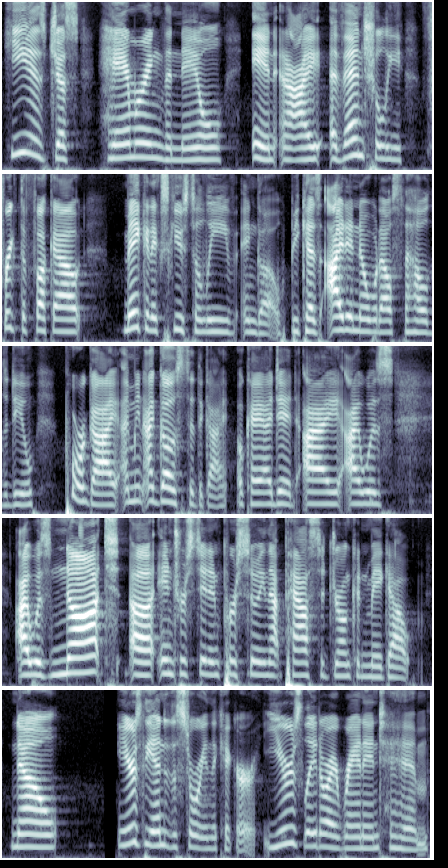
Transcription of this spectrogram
he is just hammering the nail in. And I eventually freak the fuck out, make an excuse to leave and go because I didn't know what else the hell to do. Poor guy. I mean, I ghosted the guy. Okay. I did. I, I was. I was not uh, interested in pursuing that path to drunken make out. Now, here's the end of the story in the kicker. Years later, I ran into him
